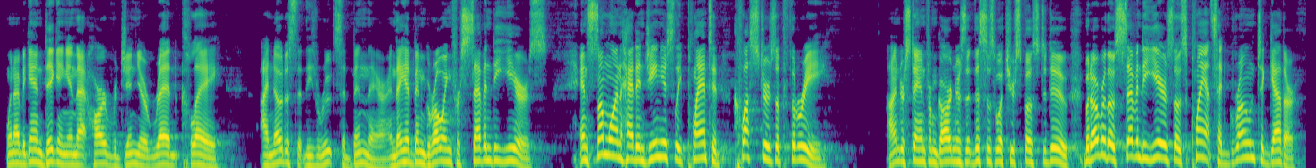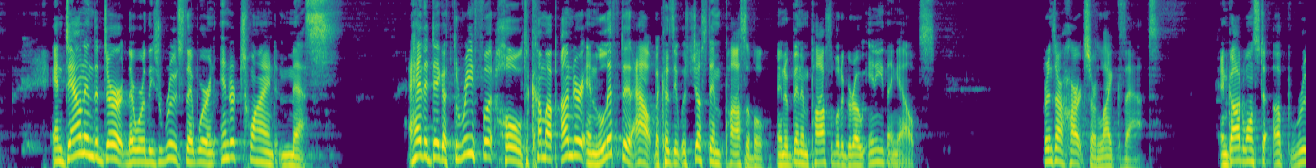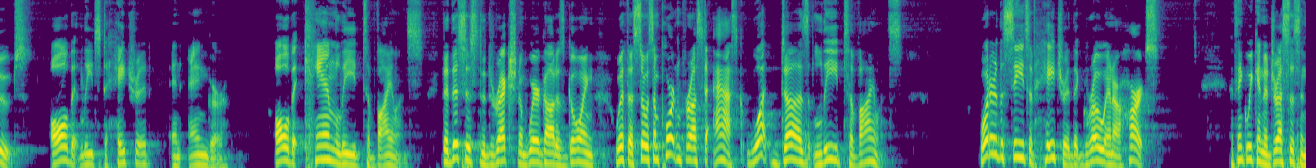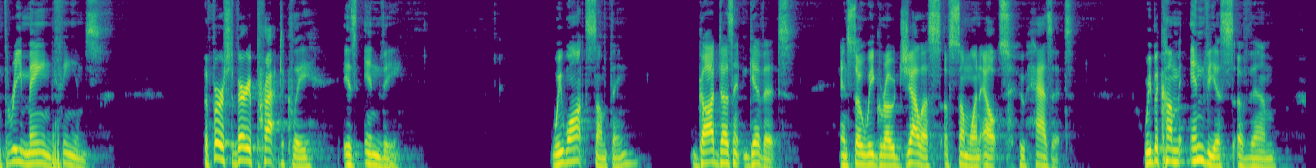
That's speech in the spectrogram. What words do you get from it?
when I began digging in that hard Virginia red clay, I noticed that these roots had been there, and they had been growing for 70 years. And someone had ingeniously planted clusters of three I understand from gardeners that this is what you're supposed to do. But over those 70 years, those plants had grown together. And down in the dirt, there were these roots that were an intertwined mess. I had to dig a three foot hole to come up under and lift it out because it was just impossible and had been impossible to grow anything else. Friends, our hearts are like that. And God wants to uproot all that leads to hatred and anger all that can lead to violence, that this is the direction of where God is going with us. So it's important for us to ask what does lead to violence? What are the seeds of hatred that grow in our hearts? I think we can address this in three main themes. The first, very practically, is envy. We want something, God doesn't give it, and so we grow jealous of someone else who has it. We become envious of them.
